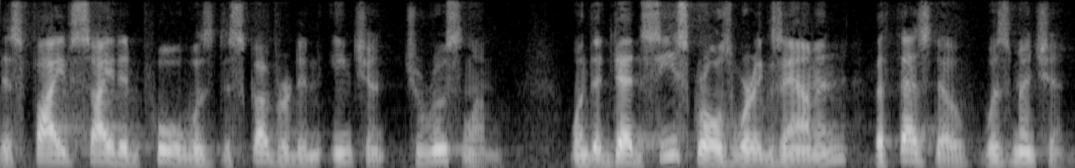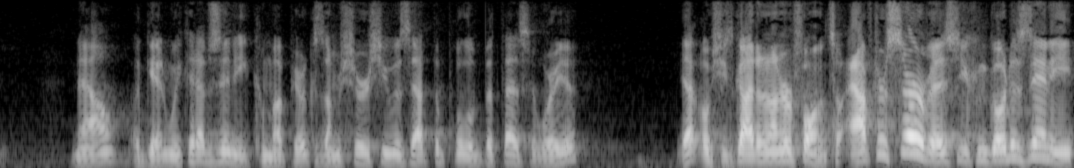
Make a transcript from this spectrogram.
this five sided pool was discovered in ancient Jerusalem. When the Dead Sea Scrolls were examined, Bethesda was mentioned. Now, again, we could have Zinni come up here because I'm sure she was at the pool of Bethesda. Were you? Yeah. Oh, she's got it on her phone. So after service, you can go to Zinni.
